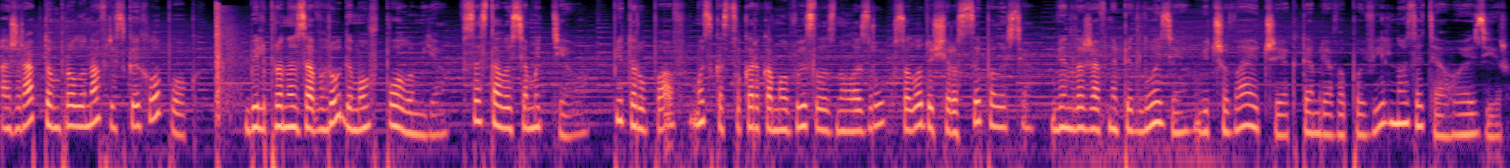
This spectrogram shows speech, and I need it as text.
Аж раптом пролунав різкий хлопок. Біль пронизав груди, мов полум'я. Все сталося миттєво. Пітер упав, миска з цукерками вислизнула з рук, солодощі розсипалися. Він лежав на підлозі, відчуваючи, як темрява повільно затягує зір.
